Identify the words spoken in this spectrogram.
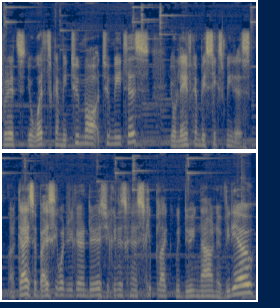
put it. Your width can be two more two meters. Your length can be six meters. Okay, so basically what you're going to do is you can just to skip like we're doing now in a video,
